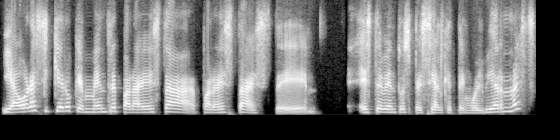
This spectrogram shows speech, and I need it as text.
y ahora sí quiero que me entre para esta, para esta, este, este evento especial que tengo el viernes.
